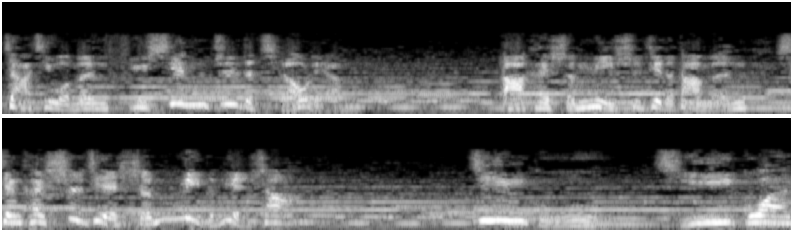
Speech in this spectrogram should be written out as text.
架起我们与先知的桥梁。打开神秘世界的大门掀开世界神秘的面纱。金谷奇观。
